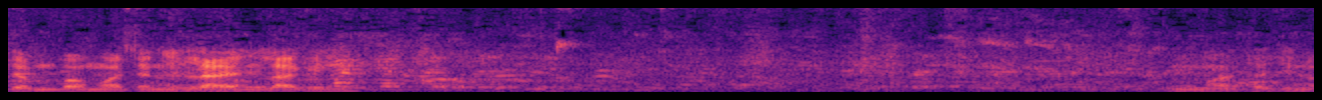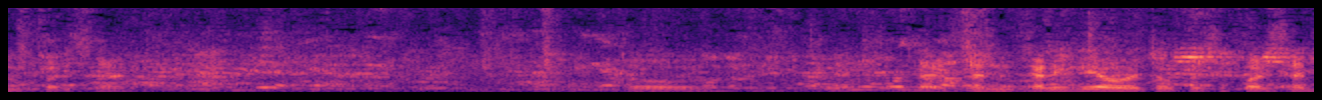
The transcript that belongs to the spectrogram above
જમવા માટેની લાઈન લાગેલી. માતાજીનો પ્રસાદ. તો દર્શન કરી ગયા હોય તો પછી પ્રસાદ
